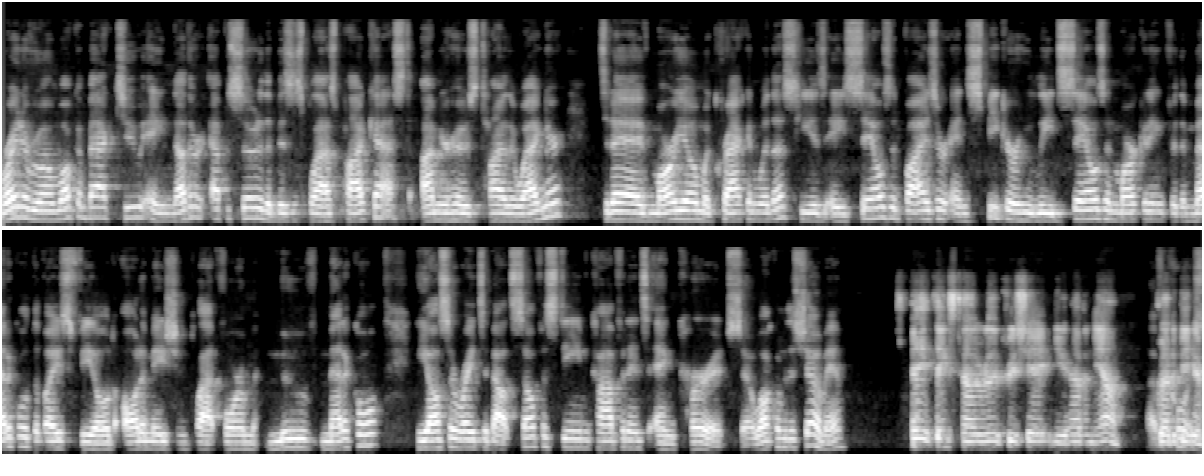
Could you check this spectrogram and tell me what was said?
right, everyone, welcome back to another episode of the Business Blast podcast. I'm your host, Tyler Wagner. Today I have Mareo McCracken with us. He is a sales advisor and speaker who leads sales and marketing for the medical device field automation platform Move Medical. He also writes about self esteem, confidence, and courage. So, welcome to the show, man. Hey, thanks, Tyler. Really appreciate you having me on. Of Glad to be here.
